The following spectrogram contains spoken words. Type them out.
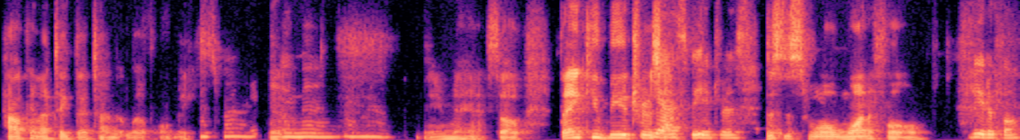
how can i take that time to love on me That's right. Yeah. Amen. Amen. amen so thank you beatrice Yes, Beatrice. this is so wonderful Beautiful.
